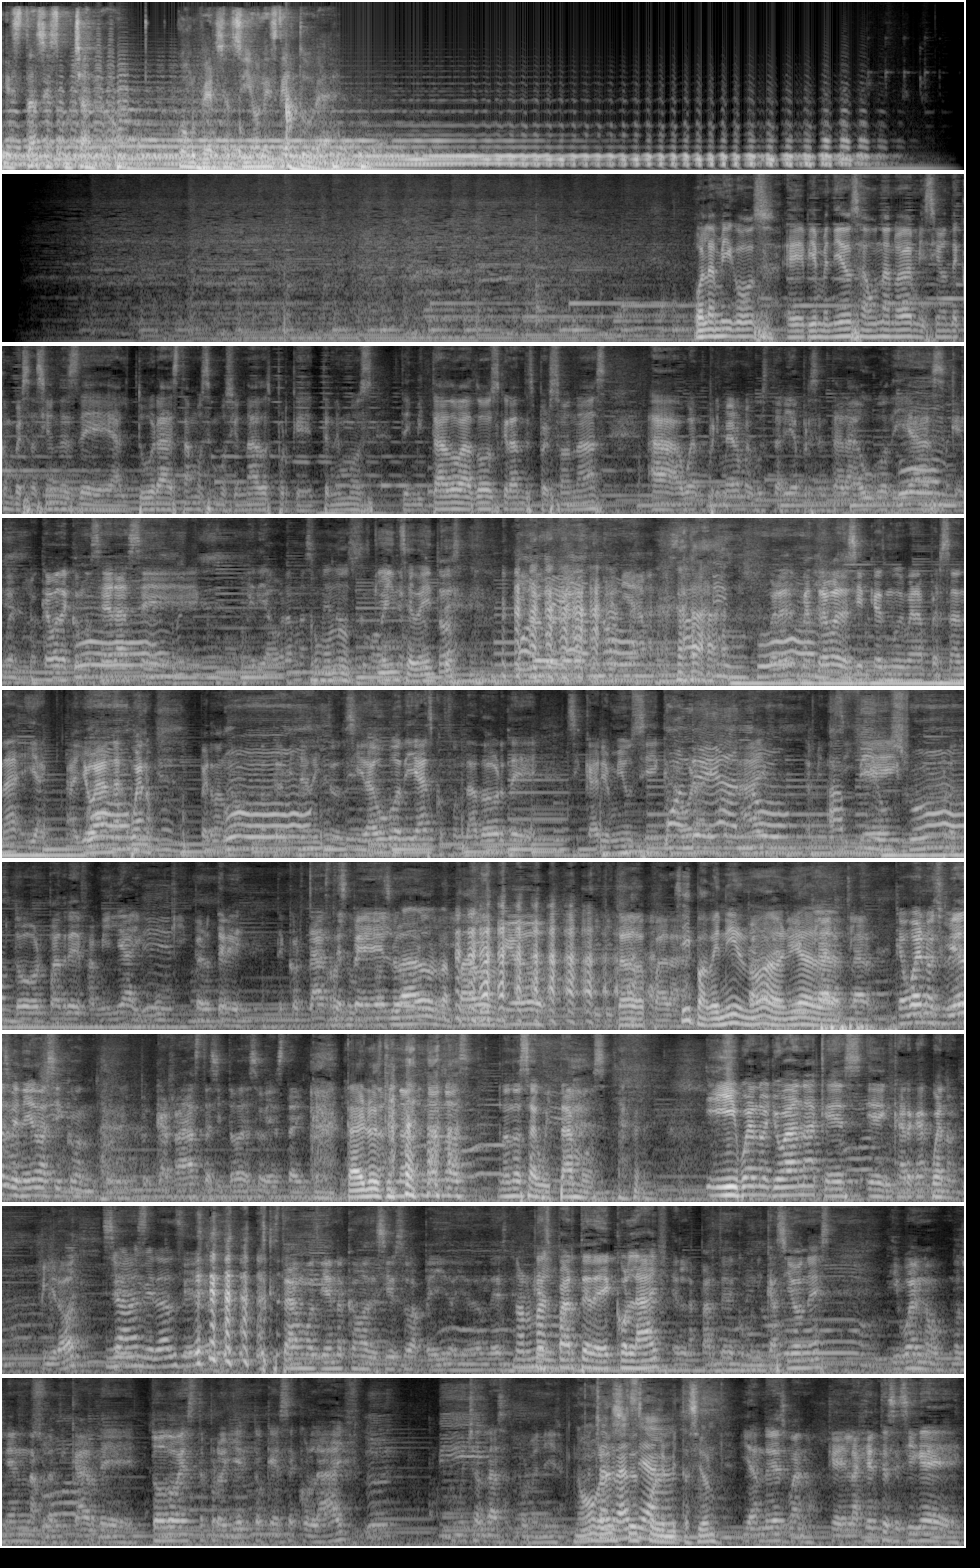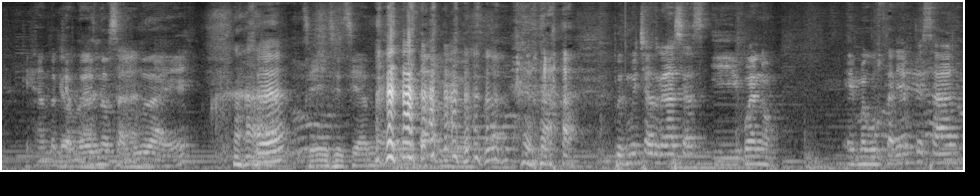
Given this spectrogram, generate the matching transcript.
Estás escuchando Conversaciones de Altura. Hola amigos, eh, bienvenidos a una nueva emisión de Conversaciones de Altura. Estamos emocionados porque tenemos de invitado a dos grandes personas. Ah, bueno, primero me gustaría presentar a Hugo Díaz, que bueno, lo acabo de conocer hace media hora más Como o menos. unos como 15, 20. minutos. Y luego ya teníamos. Pero me atrevo a decir que es muy buena persona. Y a, a Joana, bueno, perdón, no, no terminé a Hugo Díaz, cofundador de Sicario Music, ahora en Live, también es DJ, productor, padre de familia y Wookie. Pero te, te cortaste el pelo. rasurado, rapado. y todo para. Sí, para venir, ¿no? para A venir a la- Claro, claro. Qué bueno, si hubieras venido así con, carrastas y todo eso, hubiera estado increíble. No No, está- no- no nos, no nos agüitamos. Y bueno, Joana, que es encarga. Bueno, Pirot. sí, es- Pirot, sí. Es que estábamos viendo cómo decir su apellido y de dónde es. Normal. Que es parte de EcoLife, en la parte de comunicaciones. Y bueno, nos vienen a platicar de todo este proyecto que es EcoLife. Muchas gracias por venir. No, Muchas gracias a ustedes por la invitación. Y Andrés, bueno, que la gente se sigue quejando que Andrés nos saluda, ¿eh? ¿Sí? Sí, sí, sí, anda. pues muchas gracias y bueno, eh, me gustaría empezar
